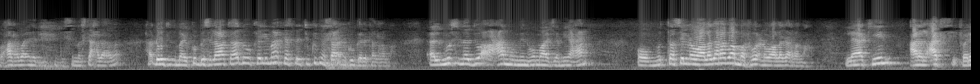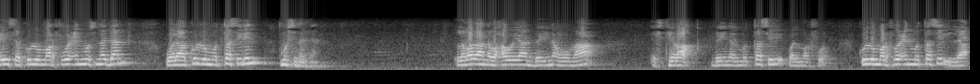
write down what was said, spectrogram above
waxaa la rabaa inaad disi maskaxdaada. Hadhowtid maay ku bislaato hadhow kalimaad kasta tukutinsaa in ku garita la rabaa. Almusnadu acamu minhumaa jamiican oo mutasilna waa laga rabaa marfuucna waa laga rabaa. Laakin calى alcagsi falaysa kulu marfuucin musnada walaa kulu mutasilin musnada labadaana waxaa weeyaan baynahumaa iftiraq bayna اlmutasili wاlmarfuuc kulu marfuuci mutasil la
